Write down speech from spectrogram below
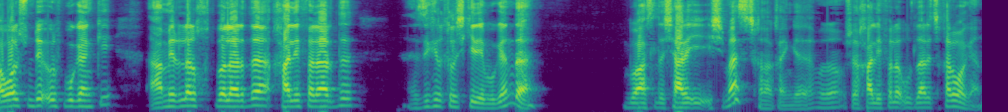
Avval shunday urf bo'lganki amirlar xutbalarida xalifalarni zikr qilish kerak bo'lganda bu aslida shar'iy ish emas hech qanaqangi. Buni o'sha xalifalar o'zlari chiqarib olgan.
